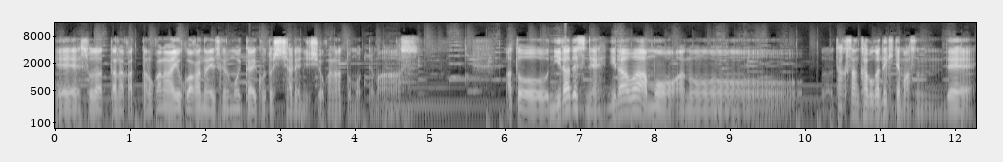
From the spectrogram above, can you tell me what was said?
えー、育たなかったのかなよくわかんないですけど、もう一回今年チャレンジしようかなと思ってます。あと、ニラですね。ニラはもう、あのー、たくさん株ができてますんで、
